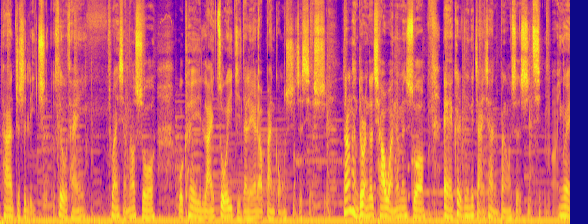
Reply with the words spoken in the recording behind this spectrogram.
他就是离职了，所以我才。突然想到说，我可以来做一集的聊聊办公室这些事。当然，很多人都敲碗那边说：“哎、欸，克里夫，你可以讲一下你办公室的事情吗？”因为，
